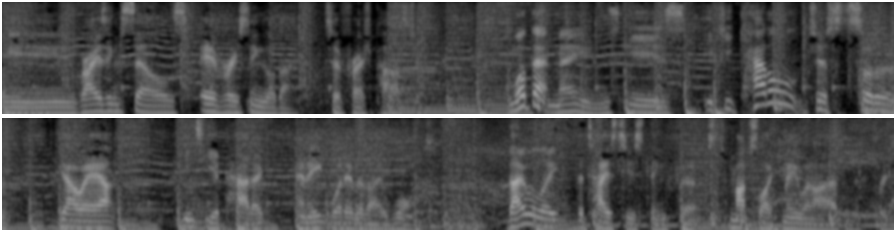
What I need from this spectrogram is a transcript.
in grazing cells every single day to fresh pasture. And what that means is if your cattle just sort of go out into your paddock and eat whatever they want, they will eat the tastiest thing first, much like me when I open the fridge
